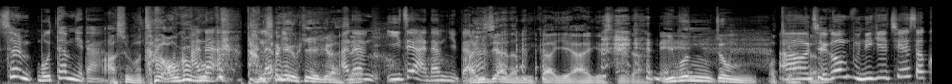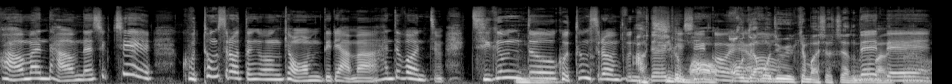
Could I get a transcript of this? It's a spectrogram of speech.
술 못합니다. 아, 술 못하면 어그 뭐, 안 하- 당장에 안 그렇게 얘기를 안 하세요. 함, 이제 안 합니다. 아, 이제 안 합니까? 예, 알겠습니다. 네. 이분 좀 어떻게 아우, 할까요? 즐거운 분위기에 취해서 과음한 다음날 숙취에 고통스러웠던 경험들이 아마 한두 번쯤 지금도 고통스러운 분들 아, 지금 계실 아, 거예요. 어, 내가 어제 왜 이렇게 마셨지 하는 분들 많을 네네. 거예요. 어.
